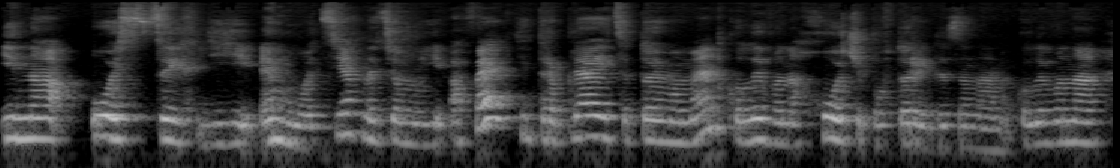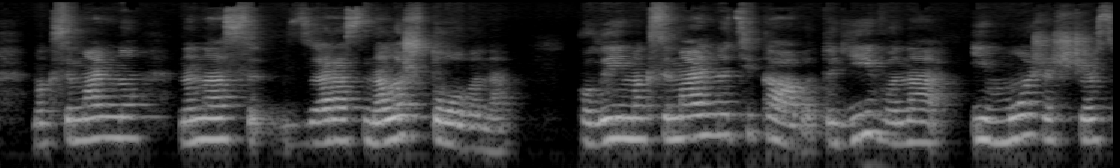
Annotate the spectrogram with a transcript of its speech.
І на ось цих її емоціях, на цьому її афекті трапляється той момент, коли вона хоче повторити за нами, коли вона максимально на нас зараз налаштована, коли їй максимально цікаво, тоді вона і може щось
